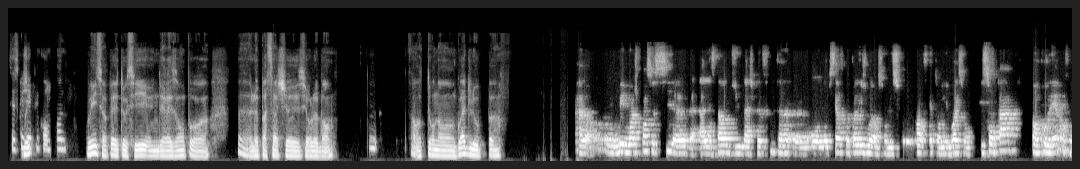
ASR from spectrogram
C'est ce que j'ai pu comprendre. oui, ça peut être aussi une des raisons pour euh, euh, le passage sur le banc. Mm. On tourne en Guadeloupe. Alors, oui, moi je pense aussi, euh, à l'instar du match de foot, hein, euh, on observe que quand les joueurs sont sur le banc, en fait, on les voit, ils sont, ils sont pas en colère, enfin,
